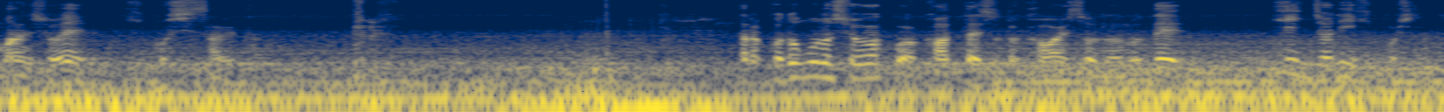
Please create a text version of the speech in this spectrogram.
マンションへ引っ越しされた。ただ子供の小学校が変わったりするとかわいそうなので近所に引っ越したと。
